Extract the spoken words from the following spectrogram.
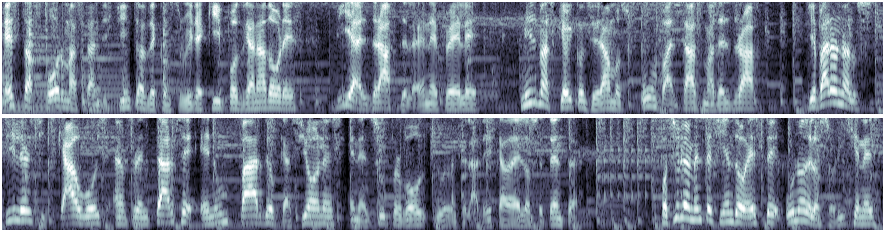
Estas formas tan distintas de construir equipos ganadores vía el draft de la NFL, mismas que hoy consideramos un fantasma del draft, llevaron a los Steelers y Cowboys a enfrentarse en un par de ocasiones en el Super Bowl durante la década de los 70 posiblemente siendo este uno de los orígenes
